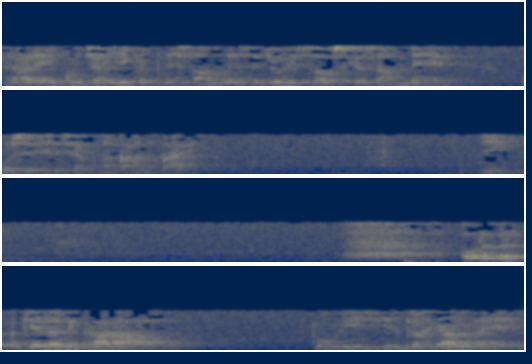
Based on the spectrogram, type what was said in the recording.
پھر ہر ایک کو چاہیے کہ اپنے سامنے سے جو حصہ اس کے سامنے ہے، اس حصے سے اپنا کھانا کھائے جی اور اگر اکیلا بھی کھا رہا ہو، تو بھی اس چیز کا خیال رہے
